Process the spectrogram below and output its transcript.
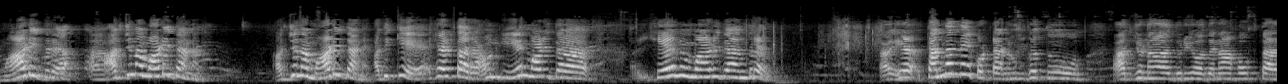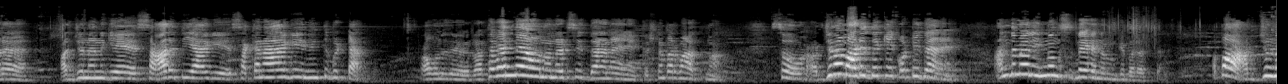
ಮಾಡಿದ್ರೆ ಅರ್ಜುನ ಮಾಡಿದ್ದಾನೆ. ಅರ್ಜುನ ಮಾಡಿದ್ದಾನೆ. ಅದಕ್ಕೆ ಹೇಳ್ತಾರೆ, ಅವನಿಗೆ ಏನು ಮಾಡಿದ ಏನು ಮಾಡಿದ ಅಂದ್ರೆ ತನ್ನನ್ನೇ ಕೊಟ್ಟ ನಮ್ಗೆ ಗೊತ್ತು, ಅರ್ಜುನ ದುರ್ಯೋಧನ ಹೋಗ್ತಾರೆ. ಅರ್ಜುನನಿಗೆ ಸಾರಥಿಯಾಗಿ ಸಕನಾಗಿ ನಿಂತು ಬಿಟ್ಟ. ಅವನು ರಥವನ್ನೇ ಅವನು ನಡೆಸಿದ್ದಾನೆ, ಕೃಷ್ಣ ಪರಮಾತ್ಮ. ಸೊ ಅರ್ಜುನ ಮಾಡಿದ್ದಕ್ಕೆ ಕೊಟ್ಟಿದ್ದಾನೆ. ಅಂದಮೇಲೆ ಇನ್ನೊಂದು ಸ್ನೇಹ ನಮಗೆ ಬರುತ್ತೆ. ಅಪ್ಪ, ಅರ್ಜುನ,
